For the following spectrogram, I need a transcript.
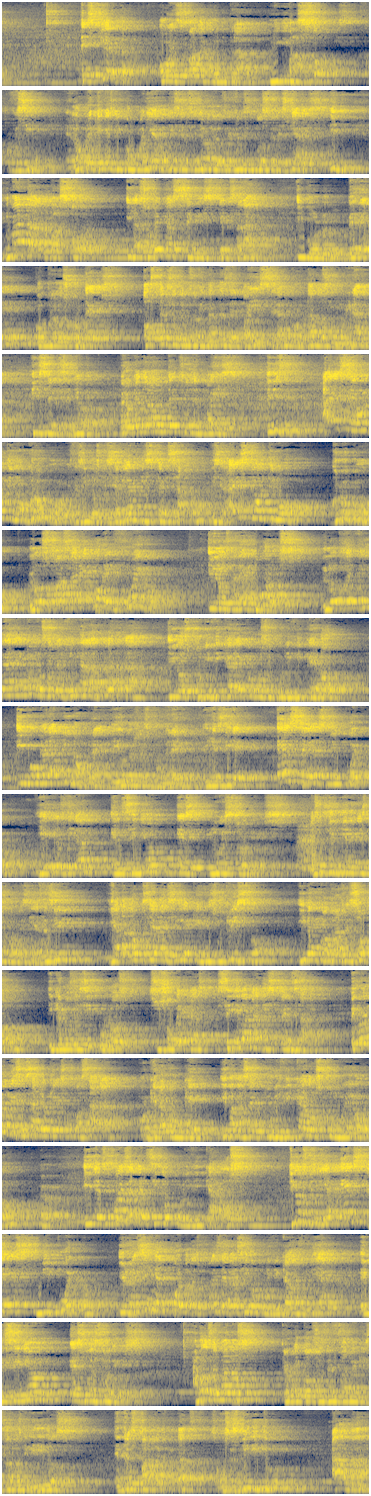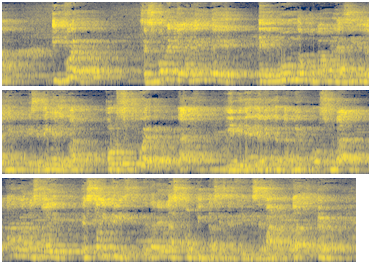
Despierta, oh espada, contra mi pastor, la profecía. El hombre que es mi compañero, dice el Señor de los ejércitos celestiales. Y mata al pastor y las ovejas se dispersarán y volveré contra los corderos. Dos tercios de los habitantes del país serán cortados y morirán, dice el Señor. Pero quedará un tercio del país. Y dice, a este último grupo, es decir, los que se habían dispersado, dice, a este último grupo los pasaré por el fuego y los haré puros. Los refinaré como se refina la plata y los purificaré como se purifica el oro. Invocarán mi nombre y yo les responderé y les diré, este es mi pueblo. Y ellos dirán, el Señor es nuestro Dios. No sé si entienden esta profecía. Es decir, ya la profecía decía que Jesucristo iba a encontrarse solo y que los discípulos, sus ovejas, se iban a dispersar. Pero era necesario que eso pasara, porque era como que iban a ser purificados como el oro. Y después de haber sido purificados, este es mi pueblo. Y recién el pueblo, después de haber sido purificados, diría, el Señor es nuestro Dios. Amados hermanos, creo que todos ustedes saben que estamos divididos en tres partes, ¿verdad? Somos espíritu, alma y cuerpo. Se supone que la gente del mundo, pongámosle así, es la gente que se deja llevar por su cuerpo, ¿verdad? Y evidentemente también por su alma. Ah, bueno, estoy, estoy triste, me daré unas copitas este fin de semana, ¿verdad?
